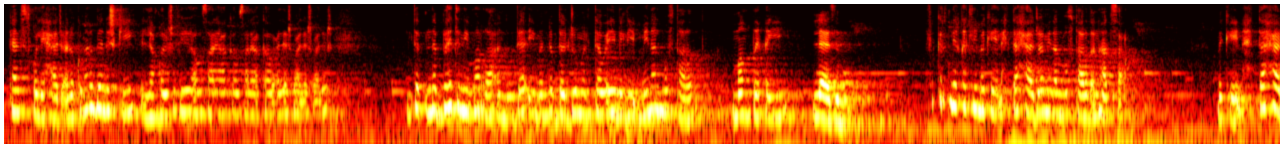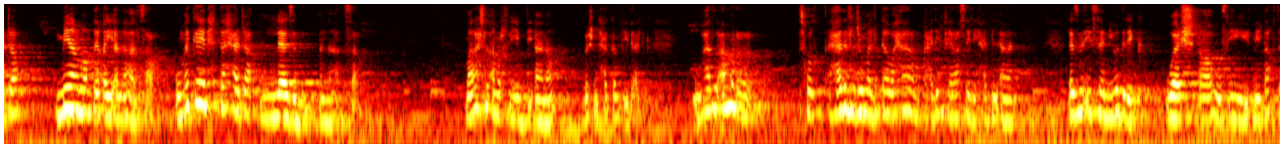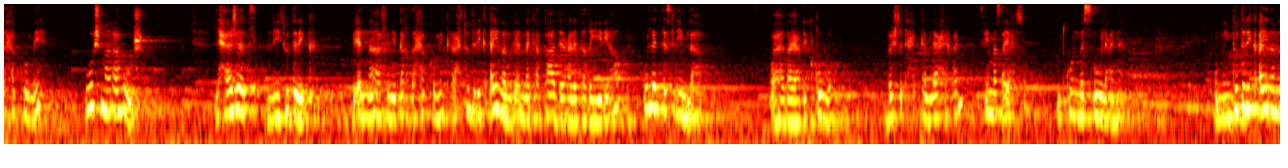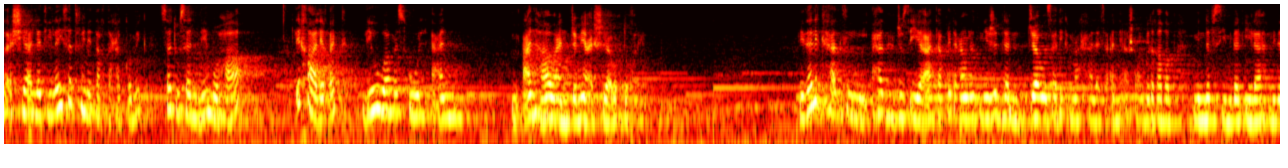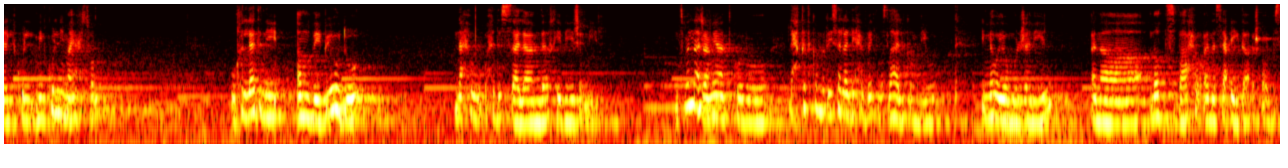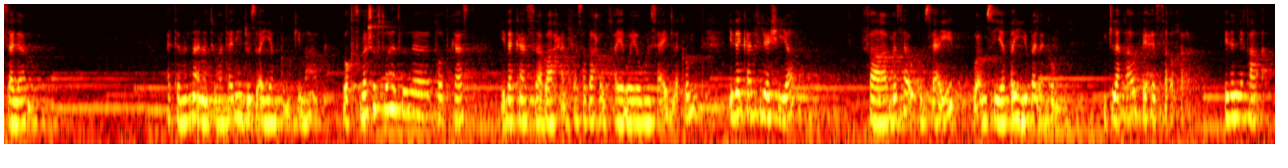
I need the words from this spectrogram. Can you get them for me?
كانت تقول لي حاجة أنا كل نبدأ نشكي اللي أقول شوفي أو صاري هكا وصاري هكا وعلاش وعلاش وعلاش. نبهتني مرة أنه دائما نبدأ الجمل التوعية باللي من المفترض منطقي لازم. فكرتني قالت لي ما كاين حتى حاجة من المفترض أنها تصرى ما كاين حتى حاجة من المنطقي أنها تصرى وما كاين حتى حاجة لازم أنها تصرى. ما راحش الأمر في يدي أنا باش نتحكم في ذلك. وهذا الأمر شغل هذا الجمل تاع حارم قاعدين في راسي لحد الآن. لازم الإنسان يدرك واش راهو في نطاق تحكمه واش ما راهوش. الحاجات اللي تدرك بأنها في نطاق تحكمك راح تدرك أيضا بأنك قادر على تغييرها ولا التسليم لها. وهذا يعطيك قوة. باش تتحكم لاحقا فيما سيحصل وتكون مسؤول عنه. ومن تدرك أيضا الأشياء التي ليست في نطاق تحكمك ستسلمها لخالقك اللي هو مسؤول عن عنها وعن جميع أشياء أخرى. لذلك هذه الجزئية أعتقد عاونتني جدا نتجاوز هذيك المرحلة. أني أشعر بالغضب من نفسي من الإله من الكل من كل ما يحصل. وخلتني أمضي بهدوء نحو واحد السلام داخلي جميل. نتمنى جميعا تكونوا لحقتكم الرسالة اللي حبيت نوصلها لكم اليوم. إنه يوم جميل. أنا نط صباح وأنا سعيدة أشعر بالسلام. أتمنى أن أنتم تاني جزء أيامكم كما هاك. وقت ما شفتوا هذا البودكاست إذا كان صباحا فصباح الخير ويوم سعيد لكم. إذا كان في العشية فمساؤكم سعيد. وأمسية طيبة لكم. نتلاقاو في حصة أخرى. إلى اللقاء.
